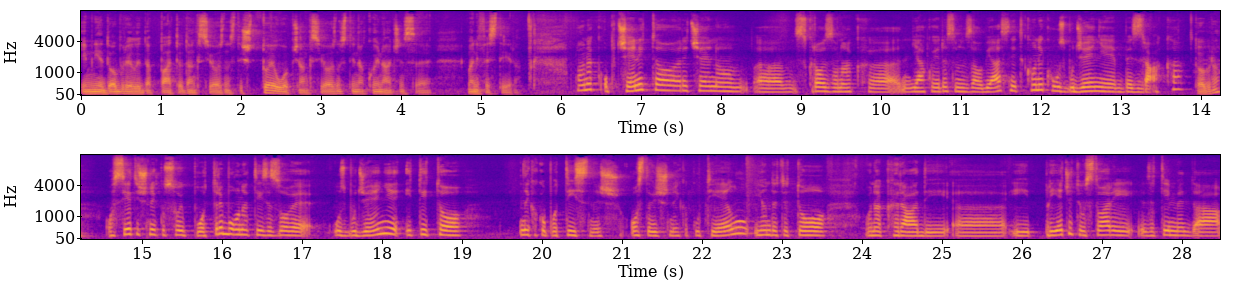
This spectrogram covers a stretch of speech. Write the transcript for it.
im nije dobro ili da pate od anksioznosti. Što je uopće anksioznost i na koji način se manifestira? Pa onak općenito rečeno, uh, skroz onak uh, jako jednostavno za objasniti, kao neko uzbuđenje bez zraka. Dobro? Osjetiš neku svoju potrebu, ona ti izazove uzbuđenje i ti to nekako potisneš, ostaviš nekako u tijelu i onda te to onak radi uh, i priječite u stvari za time da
